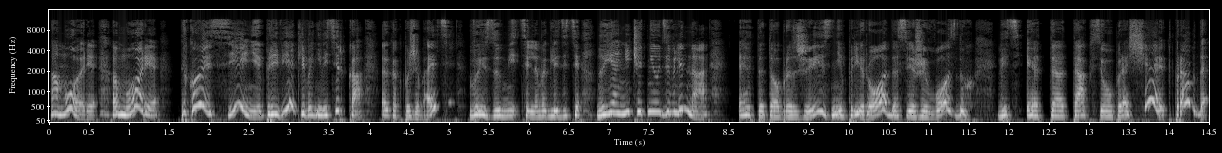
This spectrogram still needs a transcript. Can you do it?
«А море, море, такое синее, приветливое, не ветерка. Как поживаете? Вы изумительно выглядите, но я ничуть не удивлена. Этот образ жизни, природа, свежий воздух, ведь это так все упрощает, правда?»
